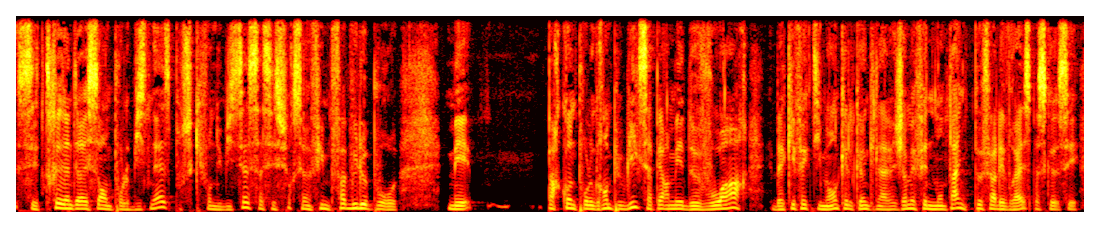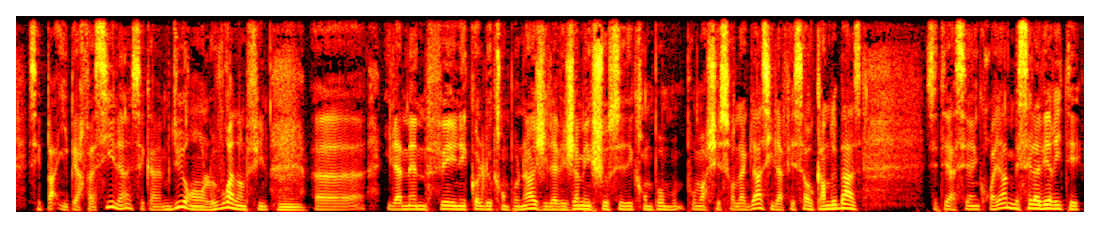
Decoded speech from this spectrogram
c'est très intéressant pour le business, pour ceux qui font du business, ça c'est sûr, c'est un film fabuleux pour eux. Mais par contre, pour le grand public, ça permet de voir eh ben, qu'effectivement, quelqu'un qui n'avait jamais fait de montagne peut faire l'Everest parce que c'est c'est pas hyper facile, hein, c'est quand même dur, on le voit dans le film. Mm. Euh, il a même fait une école de cramponnage, il n'avait jamais chaussé des crampons pour marcher sur la glace, il a fait ça au camp de base. C'était assez incroyable, mais c'est la vérité.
